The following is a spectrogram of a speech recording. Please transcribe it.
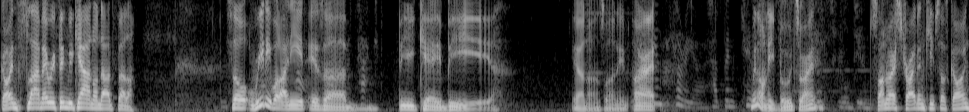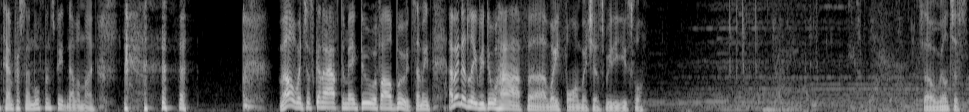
go and slam everything we can on that fella. So really what I need is a BKB. Yeah, no, that's what I need. Alright. We don't need boots, right? Sunrise Trident keeps us going. 10% movement speed? Never mind. well, we're just gonna have to make do with our boots. I mean, admittedly, we do have uh, waveform, which is really useful. So we'll just,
